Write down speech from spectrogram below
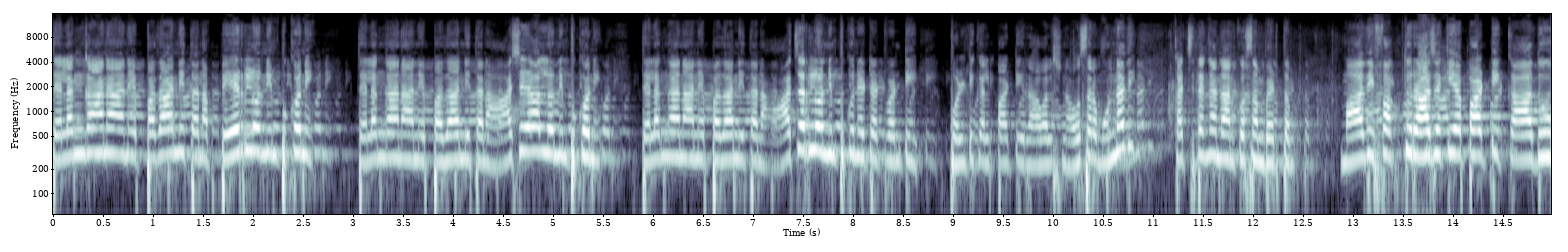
తెలంగాణ అనే పదాన్ని తన పేరులో నింపుకొని తెలంగాణ అనే పదాన్ని తన ఆశయాల్లో నింపుకొని తెలంగాణ అనే పదాన్ని తన ఆచరణలో నింపుకునేటటువంటి పొలిటికల్ పార్టీ రావాల్సిన అవసరం ఉన్నది. ఖచ్చితంగా దానికోసం పెడతాం. మాది ఫక్తు రాజకీయ పార్టీ కాదు.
